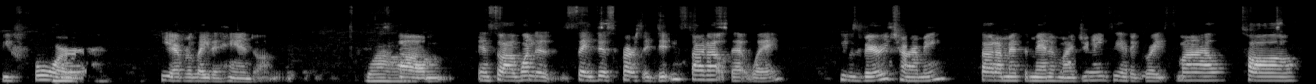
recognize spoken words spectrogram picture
before mm. he ever laid a hand on me. Wow. Um, and so I want to say this first. It didn't start out that way. He was very charming. Thought I met the man of my dreams. He had a great smile, tall.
